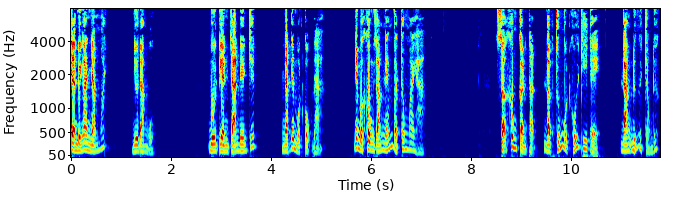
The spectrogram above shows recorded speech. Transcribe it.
Trần Bình An nhắm mắt, Như đang ngủ. Bùi tiền chán đến chết, Nhặt lên một cục đá. Nhưng mà không dám ném vào trong mai hà Sợ không cẩn thận, đập trúng một khối thi thể Đang đứng ở trong nước.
